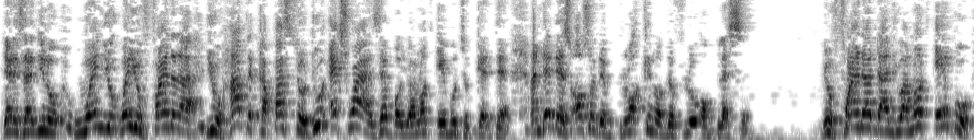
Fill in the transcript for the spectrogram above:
There is a, you know, when you, when you find that you have the capacity to do X, Y, and Z, but you are not able to get there. And then there's also the blocking of the flow of blessing. You find out that you are not able.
